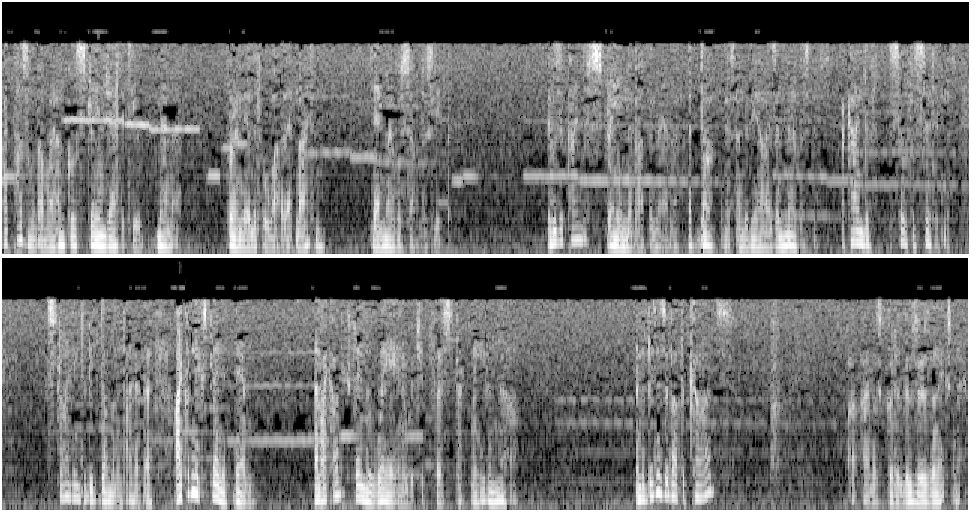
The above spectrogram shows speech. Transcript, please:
I puzzled on my uncle's strange attitude, manner, for only a little while that night, and then I was sound asleep. There was a kind of strain about the manner, a, darkness under the eyes, a nervousness, a kind of self-assertiveness, striving to be dominant, I don't know. I couldn't explain it then, and I can't explain the way in which it first struck me, even now. And the business about the cards? I'm as good a loser as the next man.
